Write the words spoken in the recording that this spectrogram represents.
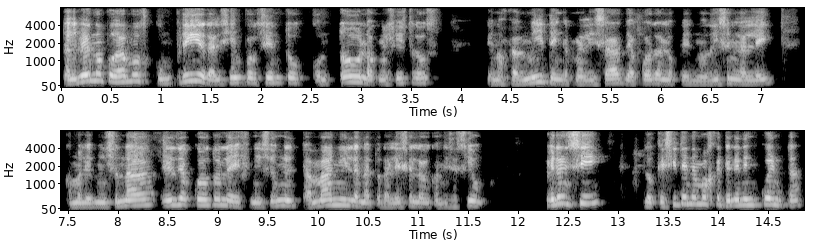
Tal vez no podamos cumplir al 100% con todos los registros que nos permiten realizar de acuerdo a lo que nos dice la ley. Como les mencionaba, es de acuerdo a la definición, el tamaño y la naturaleza de la organización. Pero en sí, lo que sí tenemos que tener en cuenta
